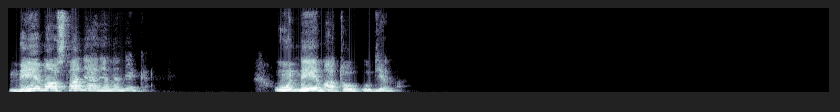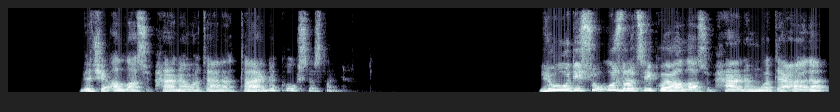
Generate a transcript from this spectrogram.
Nema oslanjanja na njega. On nema tog udjela. već je Allah subhanahu wa ta'ala taj na kog se oslanja. Ljudi su uzroci koje Allah subhanahu wa ta'ala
